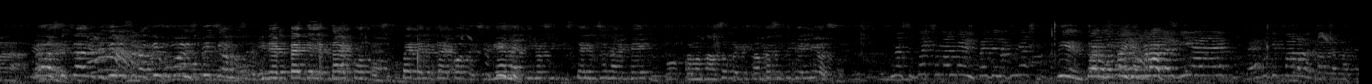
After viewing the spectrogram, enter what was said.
η Sky. Πώς τι κάνετε, δίνεσαι να φύγουμε όλοι σπίτια μας. ρε. Είναι 5 λεπτά υπόθεση. 5 λεπτά υπόθεση. Μια ανακοίνωση της στέλνει ένα email στον Αθανασόπουλο και στα μέσα και τελείωσε. Να συντάξει ένα mail, πέντε λεπτά. Τι είναι, τώρα θα τα είχε γράψει. Έχω και πάω εδώ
